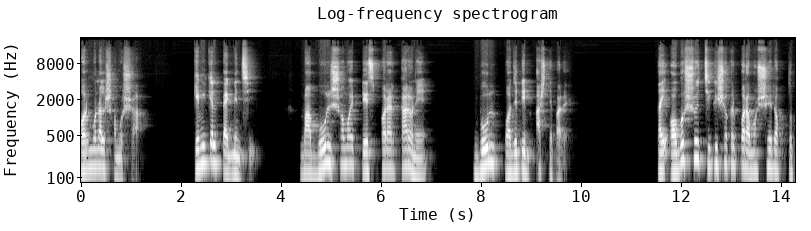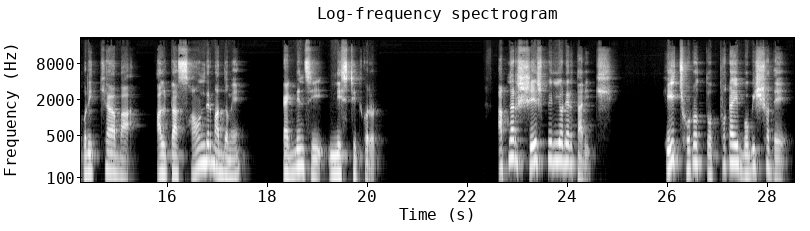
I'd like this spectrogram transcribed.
হরমোনাল সমস্যা, কেমিক্যাল প্রেগনেন্সি বা ভুল সময় টেস্ট করার কারণে ভুল পজিটিভ আসতে পারে। তাই অবশ্যই চিকিৎসকের পরামর্শে রক্ত পরীক্ষা বা আল্ট্রাসাউন্ডের মাধ্যমে প্রেগনেন্সি নিশ্চিত করুন। আপনার শেষ পিরিয়ডের তারিখ, এই ছোট তথ্যটাই ভবিষ্যতে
